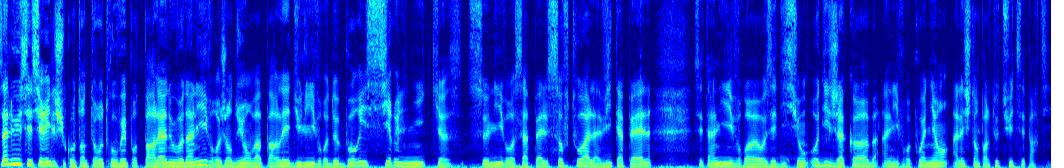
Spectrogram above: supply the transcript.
Salut, c'est Cyril, je suis content de te retrouver pour te parler à nouveau d'un livre. Aujourd'hui, on va parler du livre de Boris Cyrulnik. Ce livre s'appelle Sauve-toi, la vie t'appelle. C'est un livre aux éditions Odile Jacob, un livre poignant. Allez, je t'en parle tout de suite, c'est parti.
